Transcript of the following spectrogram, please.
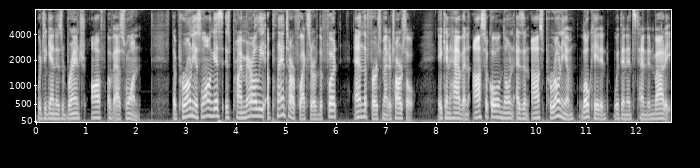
which again is a branch off of S1. The peroneus longus is primarily a plantar flexor of the foot and the first metatarsal. It can have an ossicle known as an os peroneum located within its tendon body.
